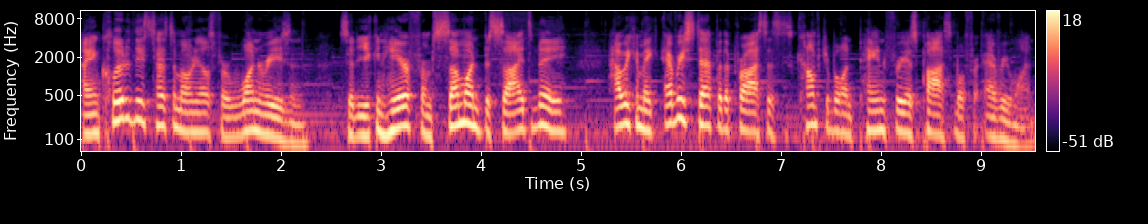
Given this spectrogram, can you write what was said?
I included these testimonials for one reason, so that you can hear from someone besides me how we can make every step of the process as comfortable and pain-free as possible for everyone,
